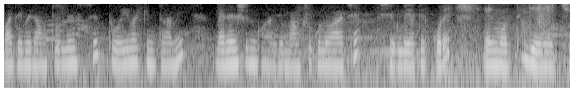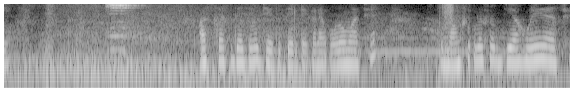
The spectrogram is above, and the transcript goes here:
বাদামি রং চলে এসছে। তো এবার কিন্তু আমি ম্যারিনেশন করা যে মাংসগুলো আছে, সেগুলো এক এক করে এর মধ্যে দিয়ে নিচ্ছি। আস্তে আস্তে দেওয়া যাবে, যেহেতু তেলটা এখানে গরম আছে। তো মাংসগুলো সব দেওয়া হয়ে গেছে।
